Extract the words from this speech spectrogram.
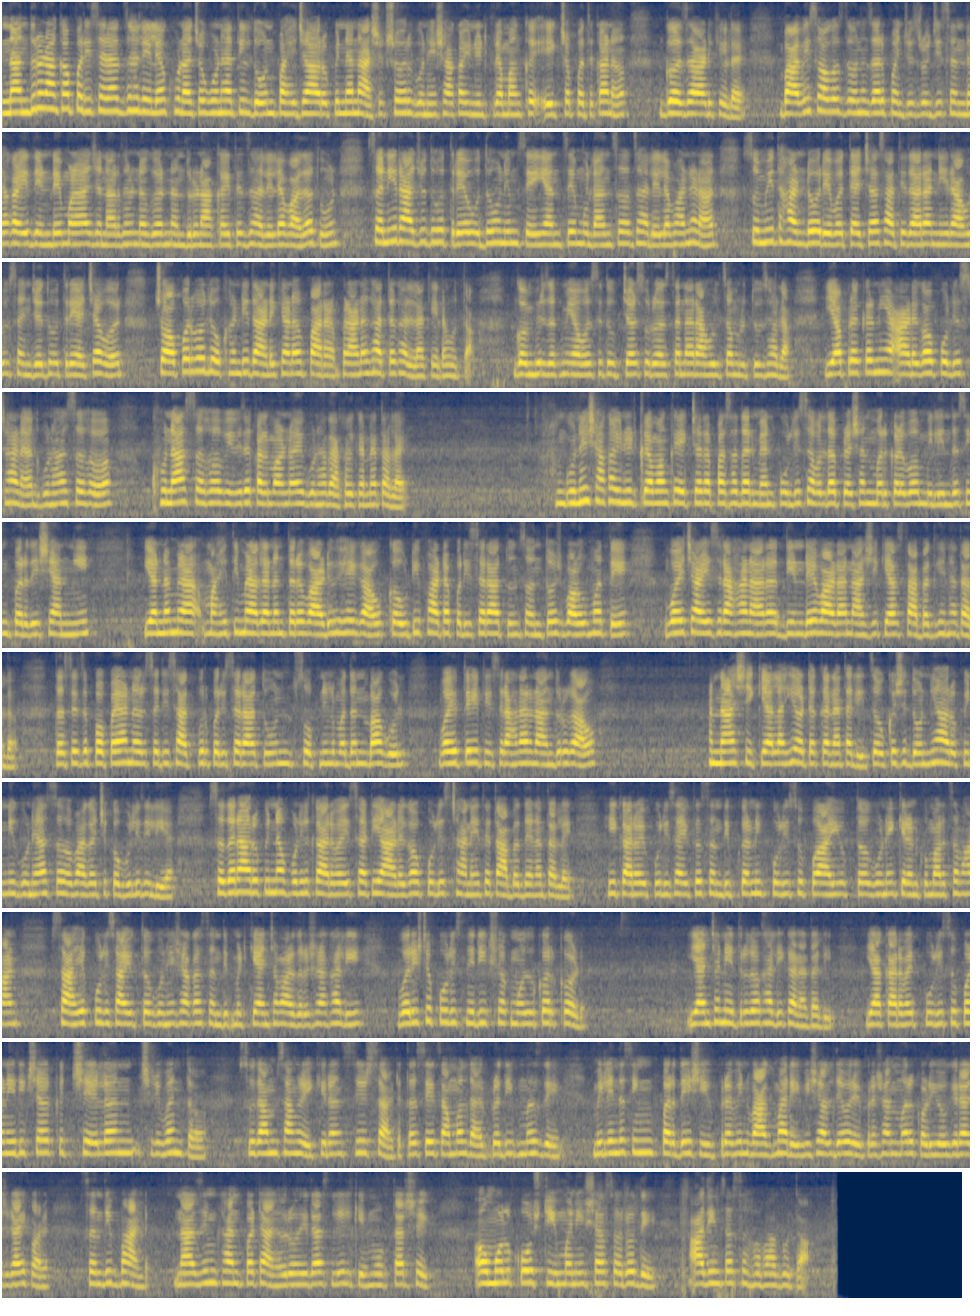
नांदुरनाका परिसरात झालेल्या खुनाच्या गुन्ह्यातील दोन पाहिज्या आरोपींना नाशिक शहर गुन्हे शाखा युनिट क्रमांक एकच्या पथकानं गजाआड केलाय. बावीस ऑगस्ट दोन हजार पंचवीस रोजी संध्याकाळी दिंडेमळा जनार्दन नगर नांदुरनाका येथे झालेल्या वादातून सनी राजू धोत्रे उद्धव निमसे यांचे मुलांसह झालेल्या भांडणात सुमित हांडोरे व त्याच्या साथीदारांनी राहुल संजय धोत्रे याच्यावर चॉपर व लोखंडी दांडक्यानं पारा प्राणघातक हल्ला केला होता. गंभीर जखमी अवस्थेत उपचार सुरू असताना राहुलचा मृत्यू झाला. या प्रकरणी आडगाव पोलीस ठाण्यात गुन्हासह खुनासह विविध कलमान्वये गुन्हा दाखल करण्यात आलाय. गुन्हे शाखा युनिट क्रमांक एकच्या तपासादरम्यान पोलीस हवालदार प्रशांत मरकड व मिलिंद सिंग परदेशी यांनी यांना मिळा माहिती मिळाल्यानंतर वाडीव हे गाव कवटी फाटा परिसरातून संतोष बाळूमते वय चाळीस राहणार दिंडेवाडा नाशिक यास ताब्यात घेण्यात आलं. तसेच पपया नर्सरी सातपूर परिसरातून स्वप्नील मदन बागुल वय तेहतीस राहणार नांदुरगाव नाशिक यालाही अटक करण्यात आली. चौकशी दोन्ही आरोपींनी गुन्ह्यात सहभागाची कबुली दिली आहे. सदर आरोपींना पुढील कारवाईसाठी आडगाव पोलीस ठाणे येथे ताब्यात देण्यात आले ही कारवाई पोलीस आयुक्त संदीप कर्णिक पोलीस उप आयुक्त गुन्हे किरणकुमार चव्हाण सहाय्यक पोलीस आयुक्त गुन्हे शाखा संदीप मिटके यांच्या मार्गदर्शनाखाली वरिष्ठ पोलीस निरीक्षक मधुकर कड यांच्या नेतृत्वाखाली करण्यात आली. या कारवाईत पोलीस उपनिरीक्षक चेलन श्रीवंत सुदाम सांगळे किरण सिरसाट तसेच अंमलदार प्रदीप मजदे मिलिंद सिंग परदेशी प्रवीण वाघमारे विशाल देवरे प्रशांत मरकड योगीराज गायकवाड संदीप भांड नाझीम खान पठाण रोहिदास लिलके मुख्तार शेख अमोल कोष्टी मनीषा सरोदे आदींचा सहभाग होता.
